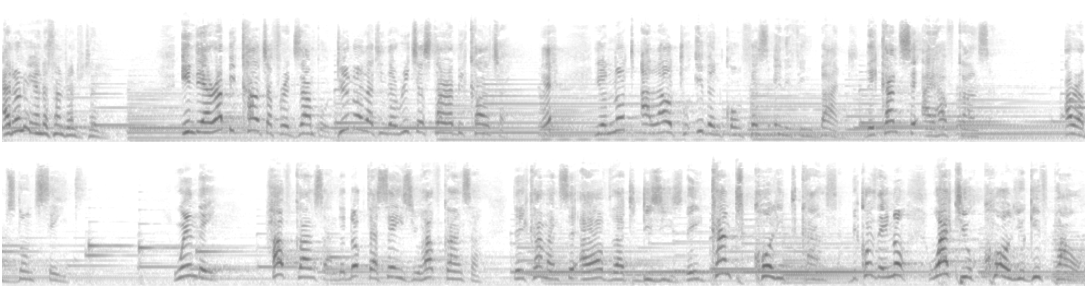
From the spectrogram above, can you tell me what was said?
I don't really understand what I'm trying to tell you. In the Arabic culture, for example, do you know that in the richest Arabic culture, eh, you're not allowed to even confess anything bad? They can't say, I have cancer. Arabs don't say it. When they have cancer and the doctor says you have cancer, they come and say, I have that disease. They can't call it cancer because they know what you call, you give power.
